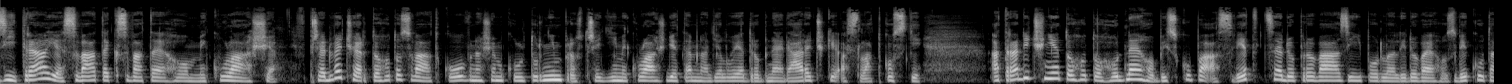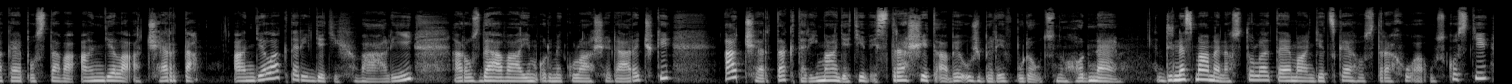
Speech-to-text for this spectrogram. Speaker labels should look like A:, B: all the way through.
A: Zítra je svátek svatého Mikuláše. V předvečer tohoto svátku v našem kulturním prostředí Mikuláš dětem naděluje drobné dárečky a sladkosti. A tradičně tohoto hodného biskupa a světce doprovází podle lidového zvyku také postava anděla a čerta. Anděla, který děti chválí a rozdává jim od Mikuláše dárečky, a čerta, který má děti vystrašit, aby už byly v budoucnu hodné. Dnes máme na stole téma dětského strachu a úzkosti.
